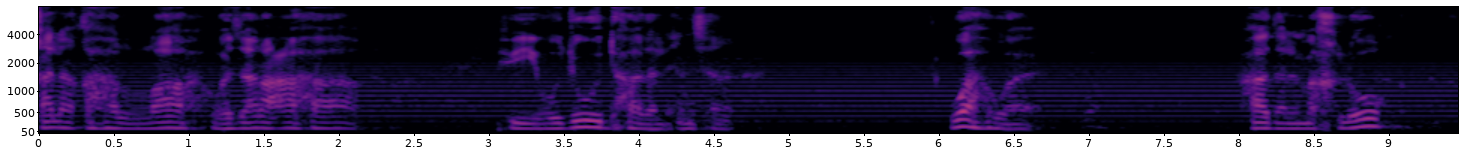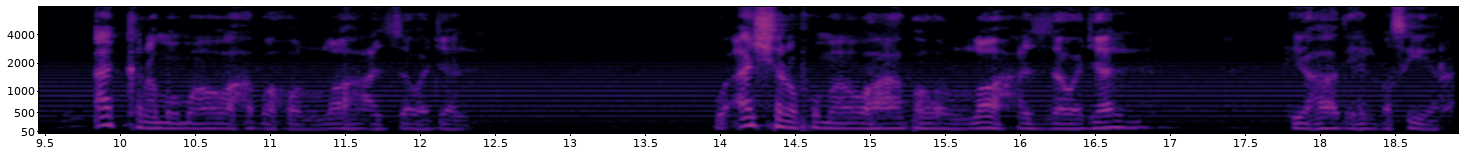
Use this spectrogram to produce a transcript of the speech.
خلقها الله وزرعها في وجود هذا الإنسان وهو هذا المخلوق أكرم ما وهبه الله عز وجل وأشرف ما وهبه الله عز وجل هي هذه البصيرة.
